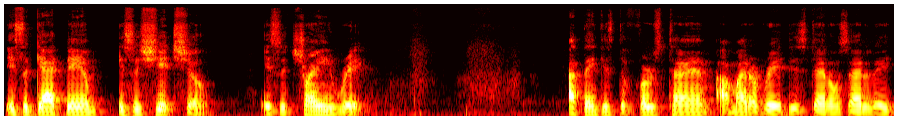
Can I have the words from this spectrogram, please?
It's a goddamn it's a shit show. It's a train wreck. I think it's the first time I might have read this stat on Saturday.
